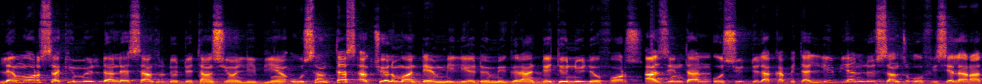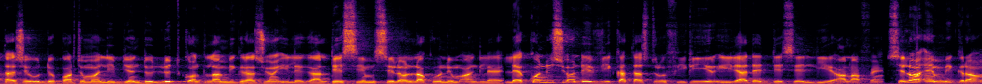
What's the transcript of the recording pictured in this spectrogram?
Les morts s'accumulent dans les centres de détention libyens où s'entassent actuellement des milliers de migrants détenus de force à Zintan, au sud de la capitale libyenne. Le centre officiel rattaché au département libyen de lutte contre la migration illégale décime, selon l'acronyme anglais, les conditions de vie catastrophiques. Pire, il y a des décès liés à la faim. Selon un migrant,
